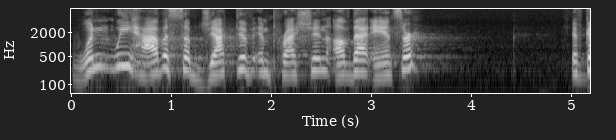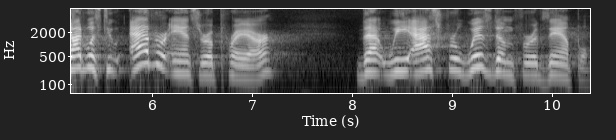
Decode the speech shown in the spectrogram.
wouldn't we have a subjective impression of that answer? If God was to ever answer a prayer that we asked for wisdom, for example,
